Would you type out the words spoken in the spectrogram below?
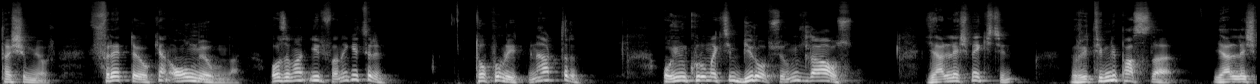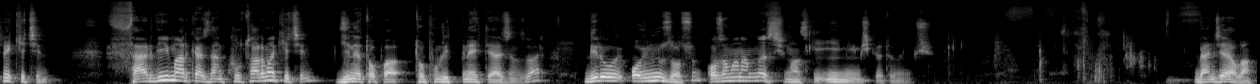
taşımıyor. Fred de yokken olmuyor bunlar. O zaman İrfan'ı getirin. Topun ritmini arttırın. oyun kurmak için bir opsiyonumuz daha olsun. Yerleşmek için, ritimli pasla yerleşmek için, ferdi markajdan kurtarmak için yine topa topun ritmine ihtiyacınız var. Bir oy- oyununuz olsun. O zaman anlarız Şimanski iyi miymiş, kötü müymüş. Bence yalan.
